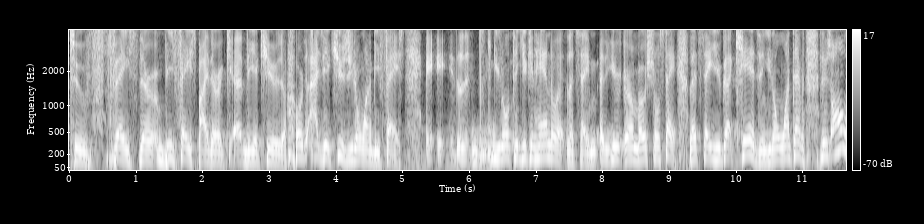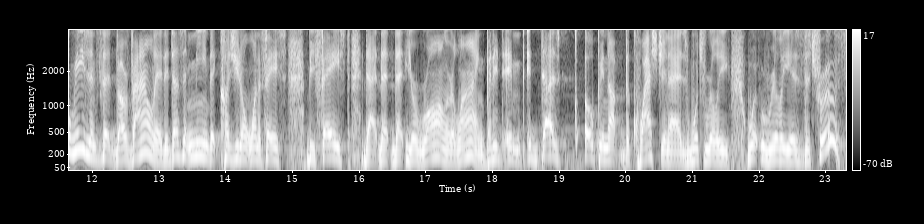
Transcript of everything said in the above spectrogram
to face their be faced by their uh, the accused, or as the accused, you don't want to be faced. It, it, you don't think you can handle it. Let's say your, your, emotional state. Let's say you got kids and you don't want them. There's all reasons that are valid. It doesn't mean that because you don't want to face be faced that that that you're wrong or lying. But it it, it does open up the question as what's really what really is the truth.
